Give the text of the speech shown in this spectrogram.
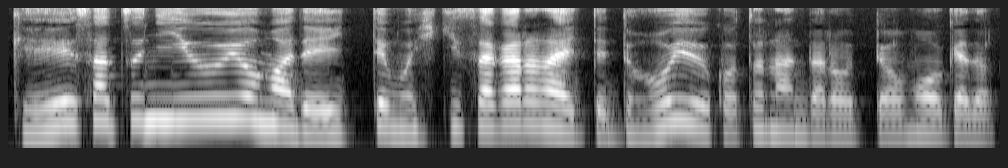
警察に言うよまで言っても引き下がらないってどういうことなんだろうって思うけど。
